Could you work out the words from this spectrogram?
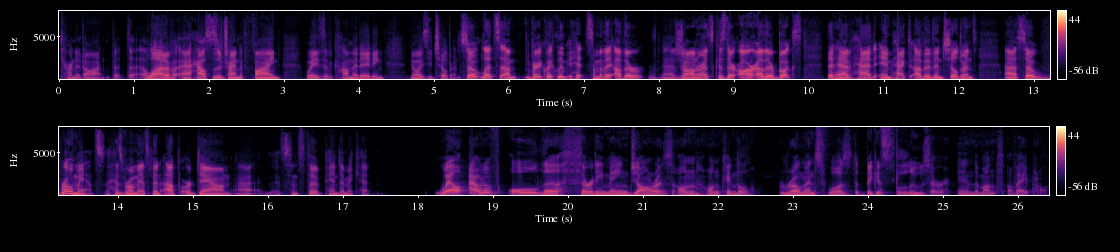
turn it on. But uh, a lot of uh, houses are trying to find ways of accommodating noisy children. So let's um, very quickly hit some of the other uh, genres because there are other books that have had impact other than children's. Uh, so romance has romance been up or down uh, since the pandemic hit? Well, out of all the 30 main genres on, on Kindle, romance was the biggest loser in the month of April.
